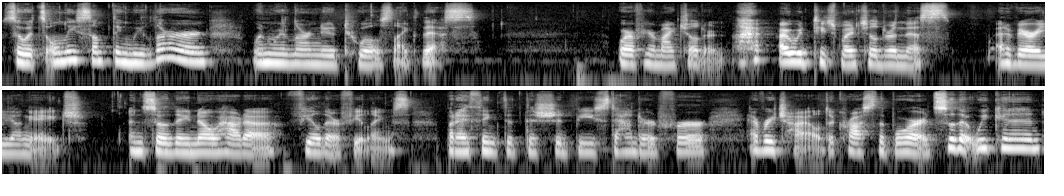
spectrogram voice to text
So it's only something we learn when we learn new tools like this. Or if you're my children, I would teach my children this at a very young age. And so they know how to feel their feelings. But I think that this should be standard for every child across the board so that we can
